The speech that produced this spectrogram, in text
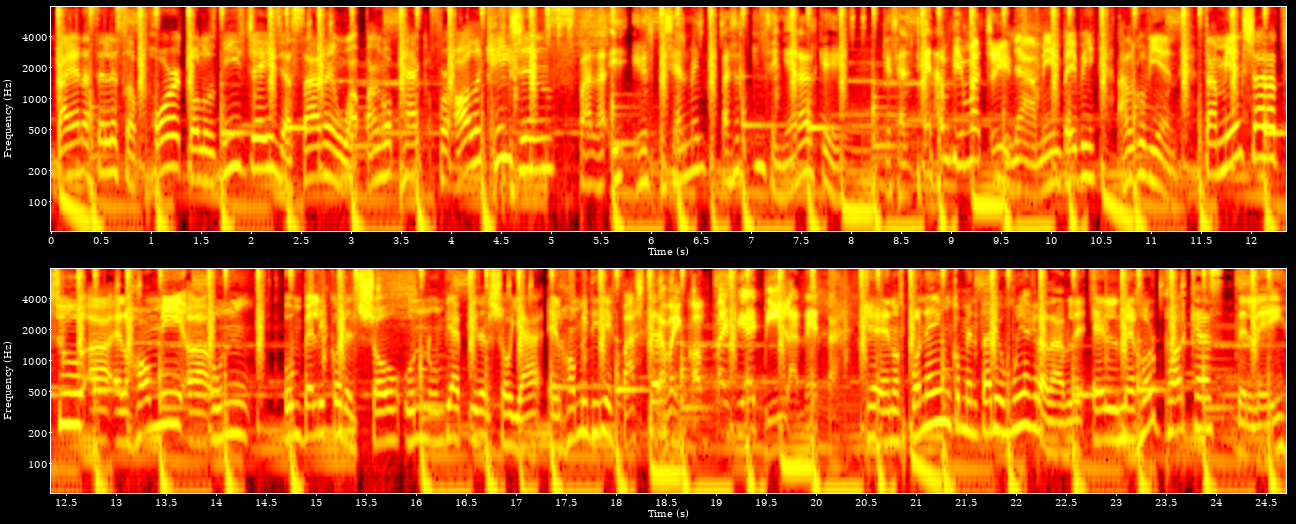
vayan a hacerle support. Todos los DJs, ya saben, Wapango Pack for all occasions. Para la- y, y especialmente para esas quinceñeras que, que se alteran bien machín. Yeah, mean, baby, algo bien. También shout out to uh, el homie, uh, un, un bélico del show, un, un VIP del show ya, el homie DJ Faster, Ya, güey, compa es VIP, la neta. que nos pone ahí un comentario muy agradable. El mejor podcast de ley,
